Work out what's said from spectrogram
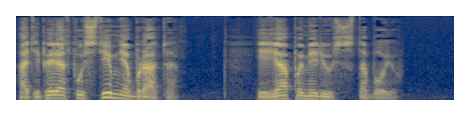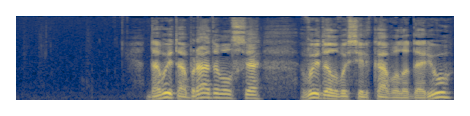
А теперь отпусти мне брата, и я помирюсь с тобою». Давыд обрадовался, выдал Василька Володарю,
